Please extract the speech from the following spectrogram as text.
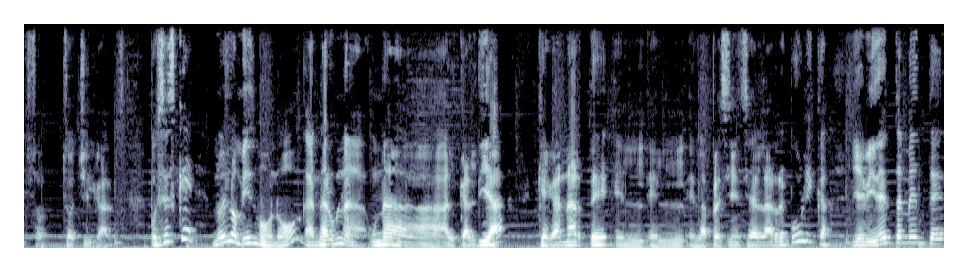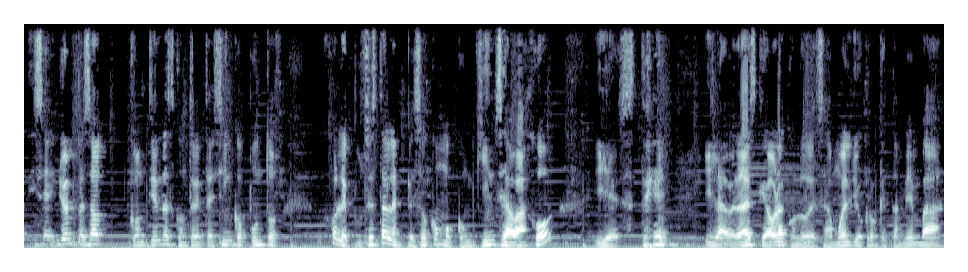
Xochitl Gálvez. Pues es que no es lo mismo, ¿no? Ganar una, alcaldía que ganarte en la presidencia de la República. Y evidentemente, dice, yo he empezado con tiendas con 35 puntos. Híjole, pues esta la empezó como con 15 abajo. Y este. Y la verdad es que ahora con lo de Samuel yo creo que también va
